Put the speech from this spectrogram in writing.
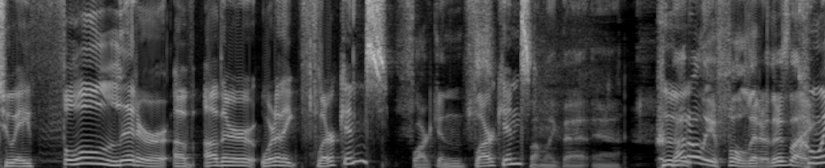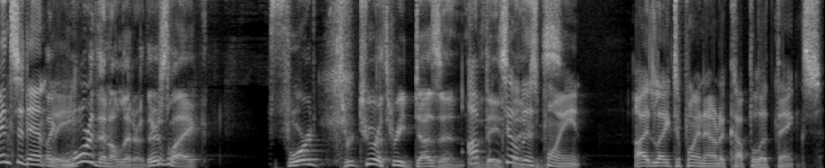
to a full litter of other what are they flurkins? Flarkins, Flarkins? something like that. Yeah. Who Not only a full litter. There's like coincidentally like more than a litter. There's like four, th- two or three dozen up of these until this point, I'd like to point out a couple of things.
